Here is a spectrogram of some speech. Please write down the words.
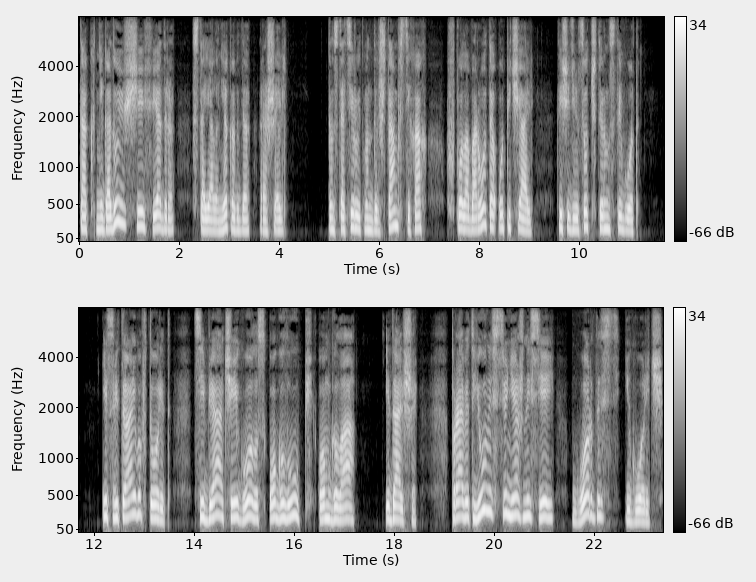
так негодующая Федра стояла некогда Рошель. Констатирует Мандельштам в стихах «В полоборота о печаль», 1914 год. И Цветаева вторит «Тебя, чей голос, о глупь, о мгла!» И дальше «Правит юностью нежный сей, гордость и горечь».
